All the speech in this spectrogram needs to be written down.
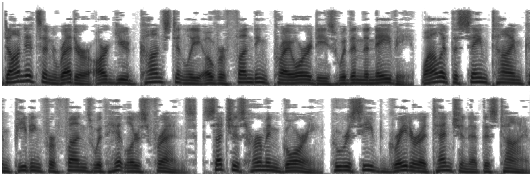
Donitz and Raeder argued constantly over funding priorities within the Navy, while at the same time competing for funds with Hitler's friends, such as Hermann Göring, who received greater attention at this time.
